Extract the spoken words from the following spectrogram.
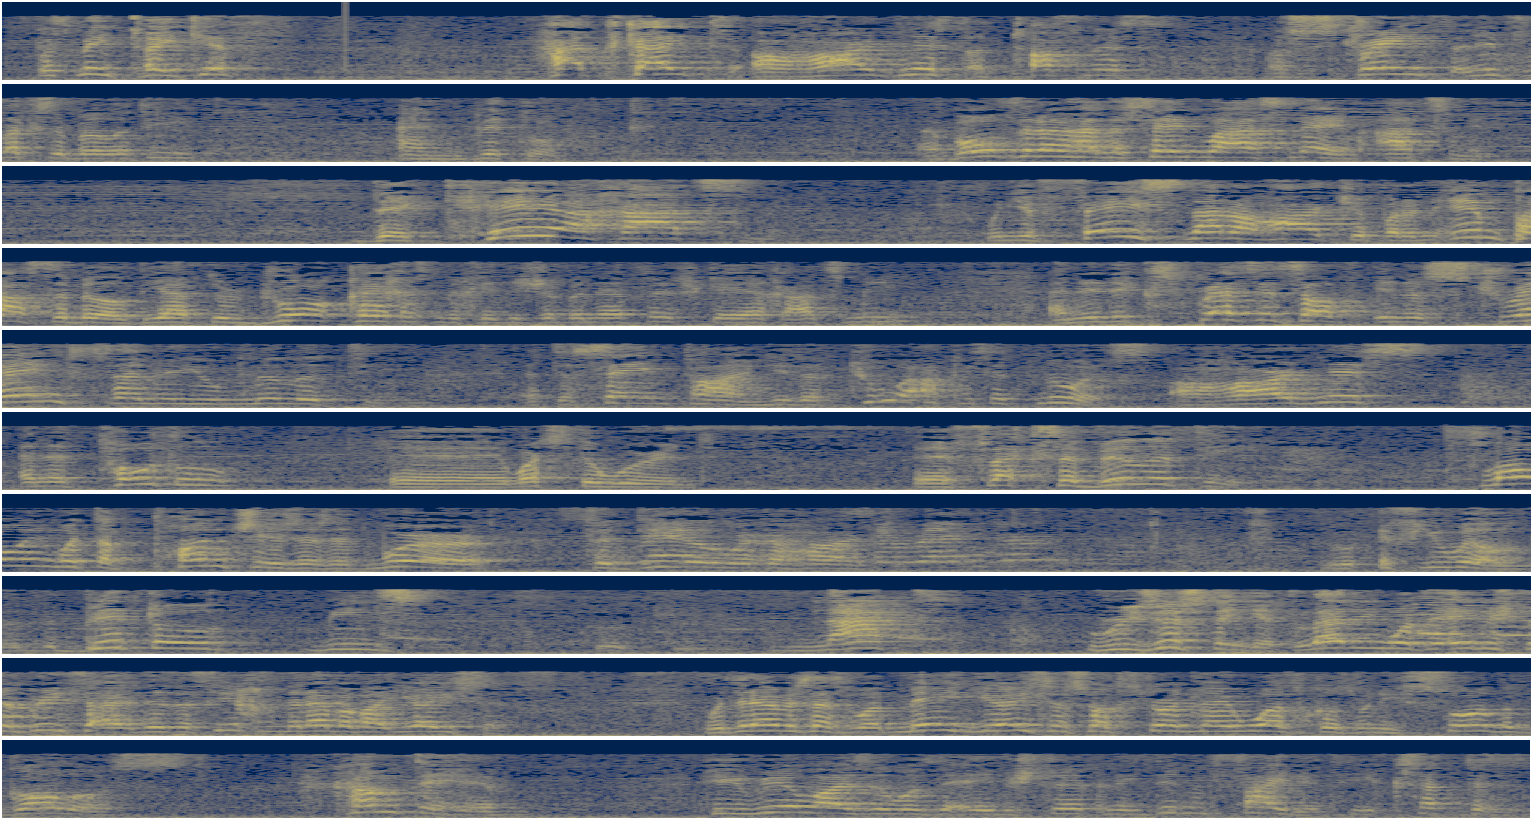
What's made Taikif? Hatkite, a hardness, a toughness, a strength, an inflexibility, and Bittel. And both of them have the same last name, Atzmi. The Keach Atzmi, when you face not a hardship but an impossibility, you have to draw Keach Nefesh, Keach Atzmi, and it expresses itself in a strength and a humility at the same time. These are two opposite nuas: a hardness and a total, uh, what's the word, uh, flexibility, flowing with the punches, as it were, to Surrender. deal with the hard. Surrender, if you will. The, the bittel means not resisting it, letting what the Eibushter brings. There's a sikh in the Rebbe about Yosef, where the Rebbe says what made Yosef so extraordinary was because when he saw the Golos come to him, he realized it was the Eibushter and he didn't fight it; he accepted it.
